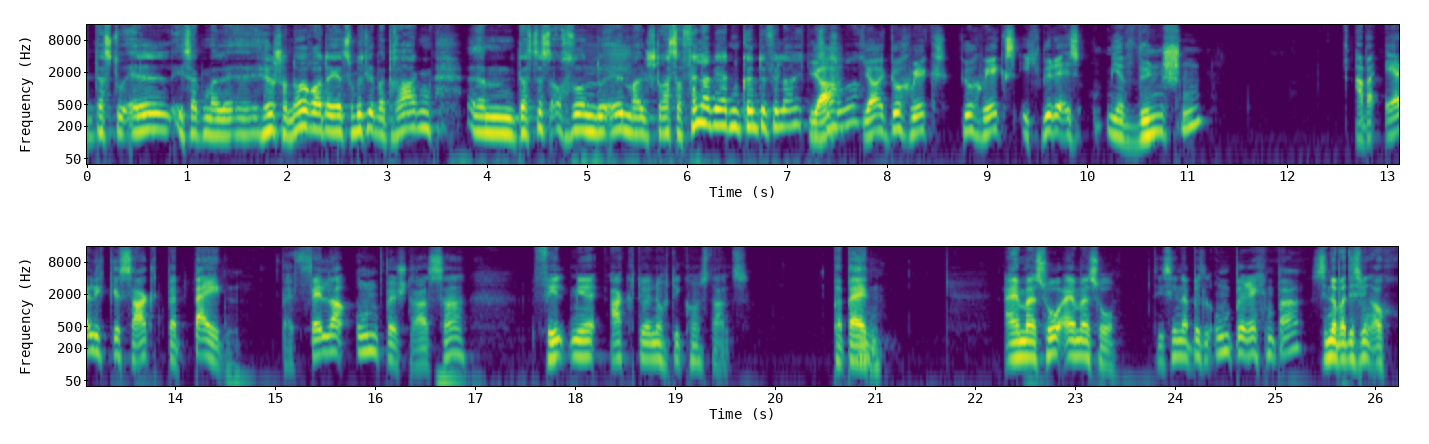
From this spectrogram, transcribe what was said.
das Duell, ich sag mal, äh, Hirscher Neureuter jetzt ein bisschen übertragen, ähm, dass das auch so ein Duell mal Strasser-Feller werden könnte vielleicht? Ja, ja, durchwegs, durchwegs. Ich würde es mir wünschen, aber ehrlich gesagt, bei beiden, bei Feller und bei Strasser, fehlt mir aktuell noch die Konstanz. Bei beiden. Mhm. Einmal so, einmal so. Die sind ein bisschen unberechenbar, sind aber deswegen auch äh,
